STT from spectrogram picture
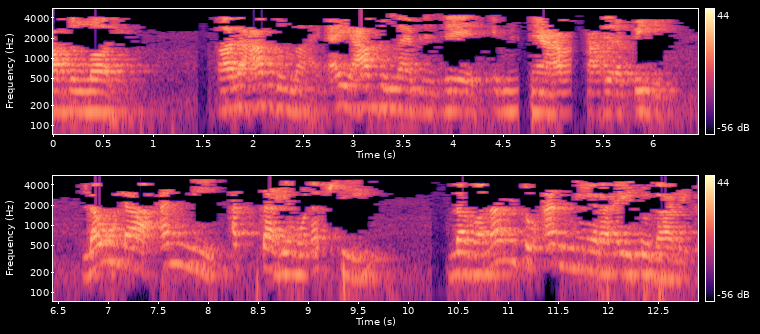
عبد الله، قال عبد الله اي عبد الله بن زيد بن عبد ربه، لولا اني اتهم نفسي، لظننت انی رأیت ذلك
